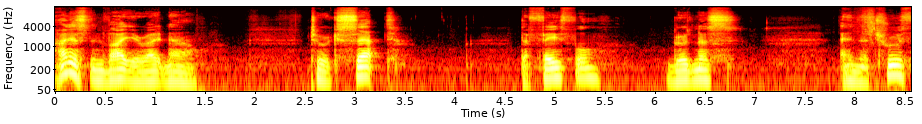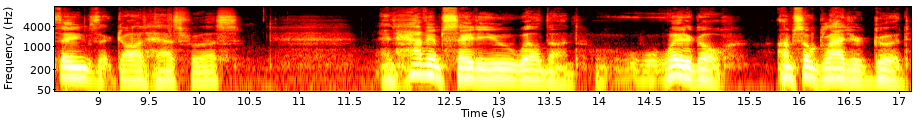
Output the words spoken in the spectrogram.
I just invite you right now to accept the faithful goodness and the true things that God has for us and have Him say to you, Well done. Way to go. I'm so glad you're good.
